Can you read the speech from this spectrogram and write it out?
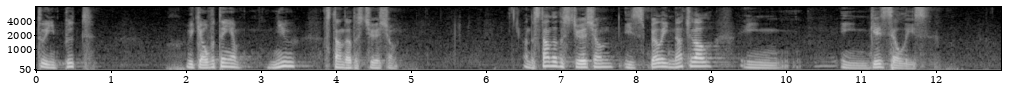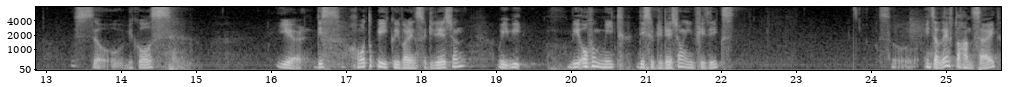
two input, we can obtain a new standard situation. And the standard situation is very natural in, in gauge theories. So because here, this homotopy equivalence relation, we, we, we often meet this relation in physics. So in the left-hand side,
